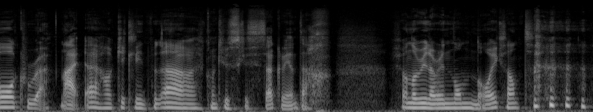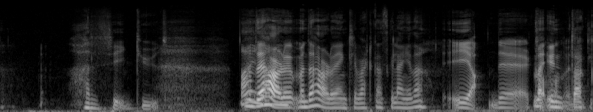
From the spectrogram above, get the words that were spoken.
Og crewet. Nei, jeg har ikke klint med Jeg kan ikke huske sist jeg har klint, jeg. For nå begynner jeg å bli nonne òg, ikke sant. Herregud. Nei, Men det, har du, men det har du egentlig vært ganske lenge, da. Ja, det kan Med unntak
